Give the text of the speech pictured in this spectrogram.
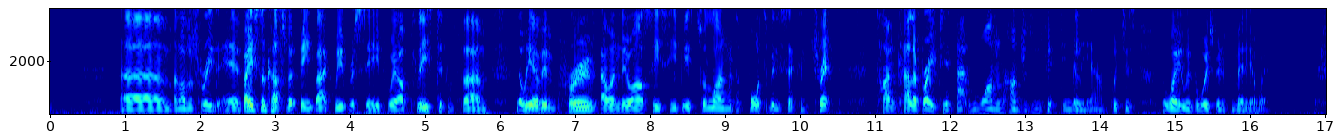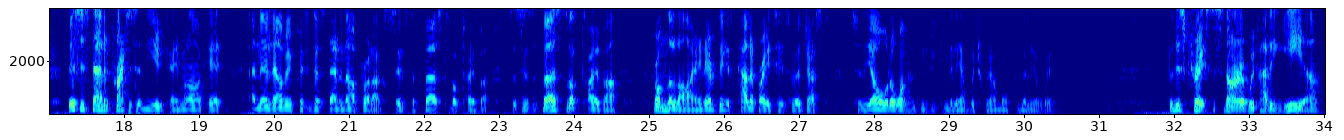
um, and I'll just read it here. Based on customer feedback we've received, we are pleased to confirm that we have improved our new RCCBs to align with the 40 millisecond trip time calibrated at 150 milliamp, which is the way we've always been familiar with. This is standard practice in the UK market, and they're now being fitted as standard in our products since the 1st of October. So, since the 1st of October, from the line, everything is calibrated to adjust to the older 150 milliamp, which we are more familiar with. But this creates the scenario if we've had a year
